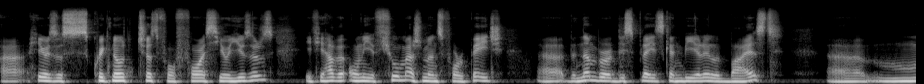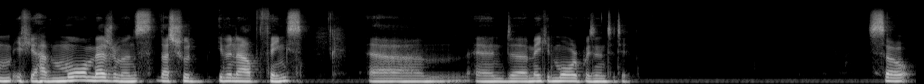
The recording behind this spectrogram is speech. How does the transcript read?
uh, here's a quick note just for, 4SEO users. If you have only a few measurements for a page, uh, the number of displays can be a little biased. Um, if you have more measurements, that should even out things um, and uh, make it more representative. So,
